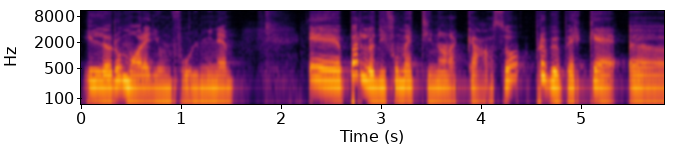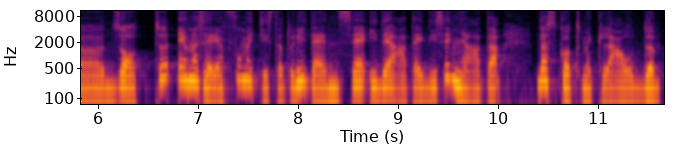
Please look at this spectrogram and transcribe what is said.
il rumore di un fulmine. E parlo di fumetti non a caso, proprio perché uh, Zot è una serie a fumetti statunitense ideata e disegnata da Scott McCloud.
